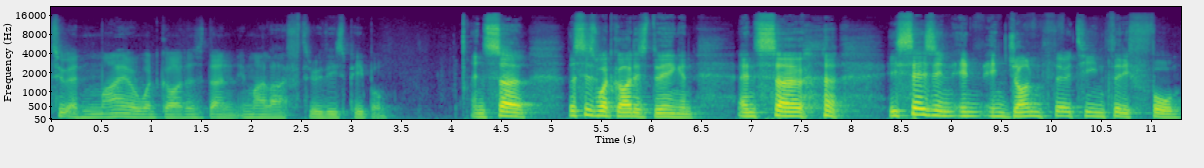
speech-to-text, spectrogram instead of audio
to admire what God has done in my life through these people. And so this is what God is doing. And, and so he says in, in, in John 13 34,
